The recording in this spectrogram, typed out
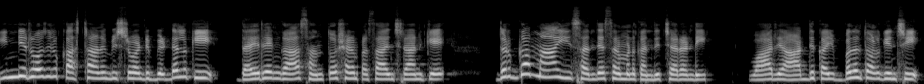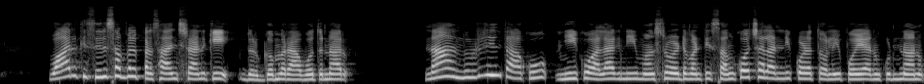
ఇన్ని రోజులు కష్టం అనిపించినటువంటి బిడ్డలకి ధైర్యంగా సంతోషాన్ని ప్రసాదించడానికే దుర్గమ్మ ఈ సందేశాన్ని మనకు అందించారండి. వారి ఆర్థిక ఇబ్బందులు తొలగించి వారికి సిరి సంపద ప్రసాదించడానికి దుర్గమ్మ రాబోతున్నారు. నా నుడిని తాకు నీకు అలాగే నీ మనసులో ఉన్నటువంటి సంకోచాలన్నీ కూడా తొలగిపోయాయి అనుకుంటున్నాను.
